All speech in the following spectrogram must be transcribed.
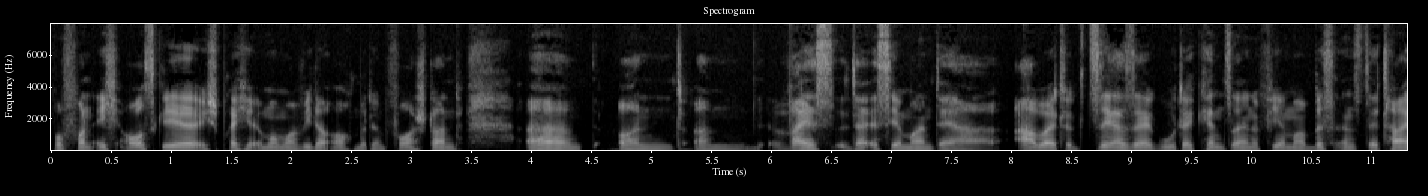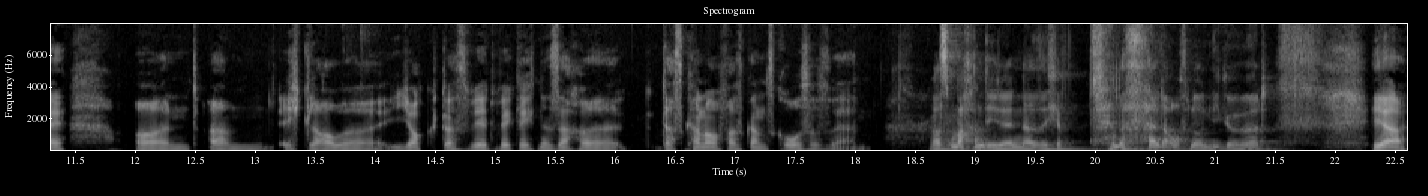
wovon ich ausgehe. Ich spreche immer mal wieder auch mit dem Vorstand. Äh, und ähm, weiß, da ist jemand, der arbeitet sehr, sehr gut, er kennt seine Firma bis ins Detail und ähm, ich glaube, Jock, das wird wirklich eine Sache, das kann auch was ganz Großes werden. Was machen die denn? Also ich habe das halt auch noch nie gehört. Ja,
